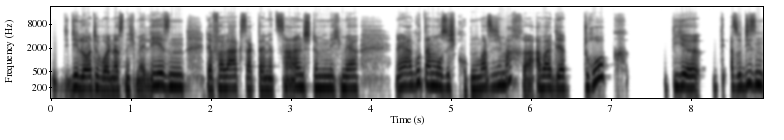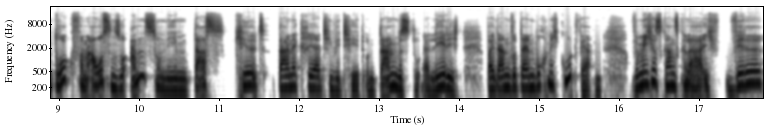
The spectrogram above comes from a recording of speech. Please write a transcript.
die Leute wollen das nicht mehr lesen, der Verlag sagt, deine Zahlen stimmen nicht mehr. Naja, gut, dann muss ich gucken, was ich mache. Aber der Druck, dir, also diesen Druck von außen so anzunehmen, das killt deine Kreativität und dann bist du erledigt, weil dann wird dein Buch nicht gut werden. Für mich ist ganz klar, ich will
